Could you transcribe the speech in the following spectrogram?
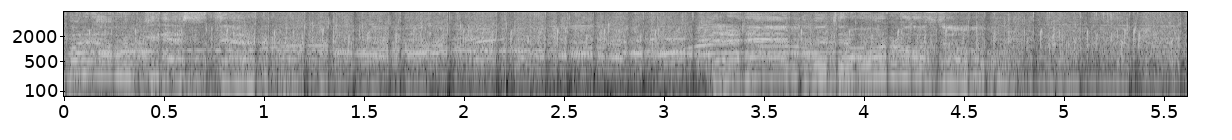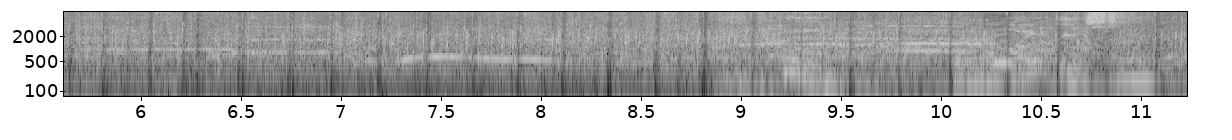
пора оркестр. Диригент Дмитро Морозов. Романтично.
